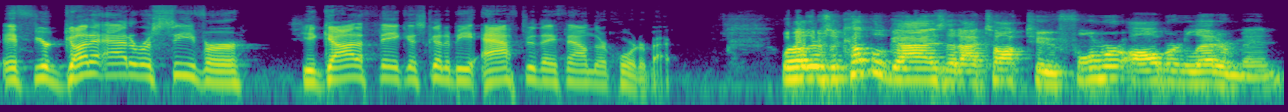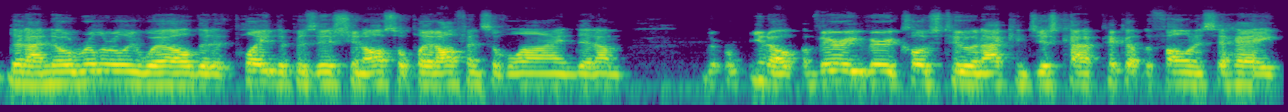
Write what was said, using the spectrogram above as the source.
if you're to add a receiver, you got to think it's going to be after they found their quarterback. Well, there's a couple guys that I talked to, former Auburn lettermen that I know really, really well that have played the position, also played offensive line that I'm, you know, very, very close to, and I can just kind of pick up the phone and say, hey,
